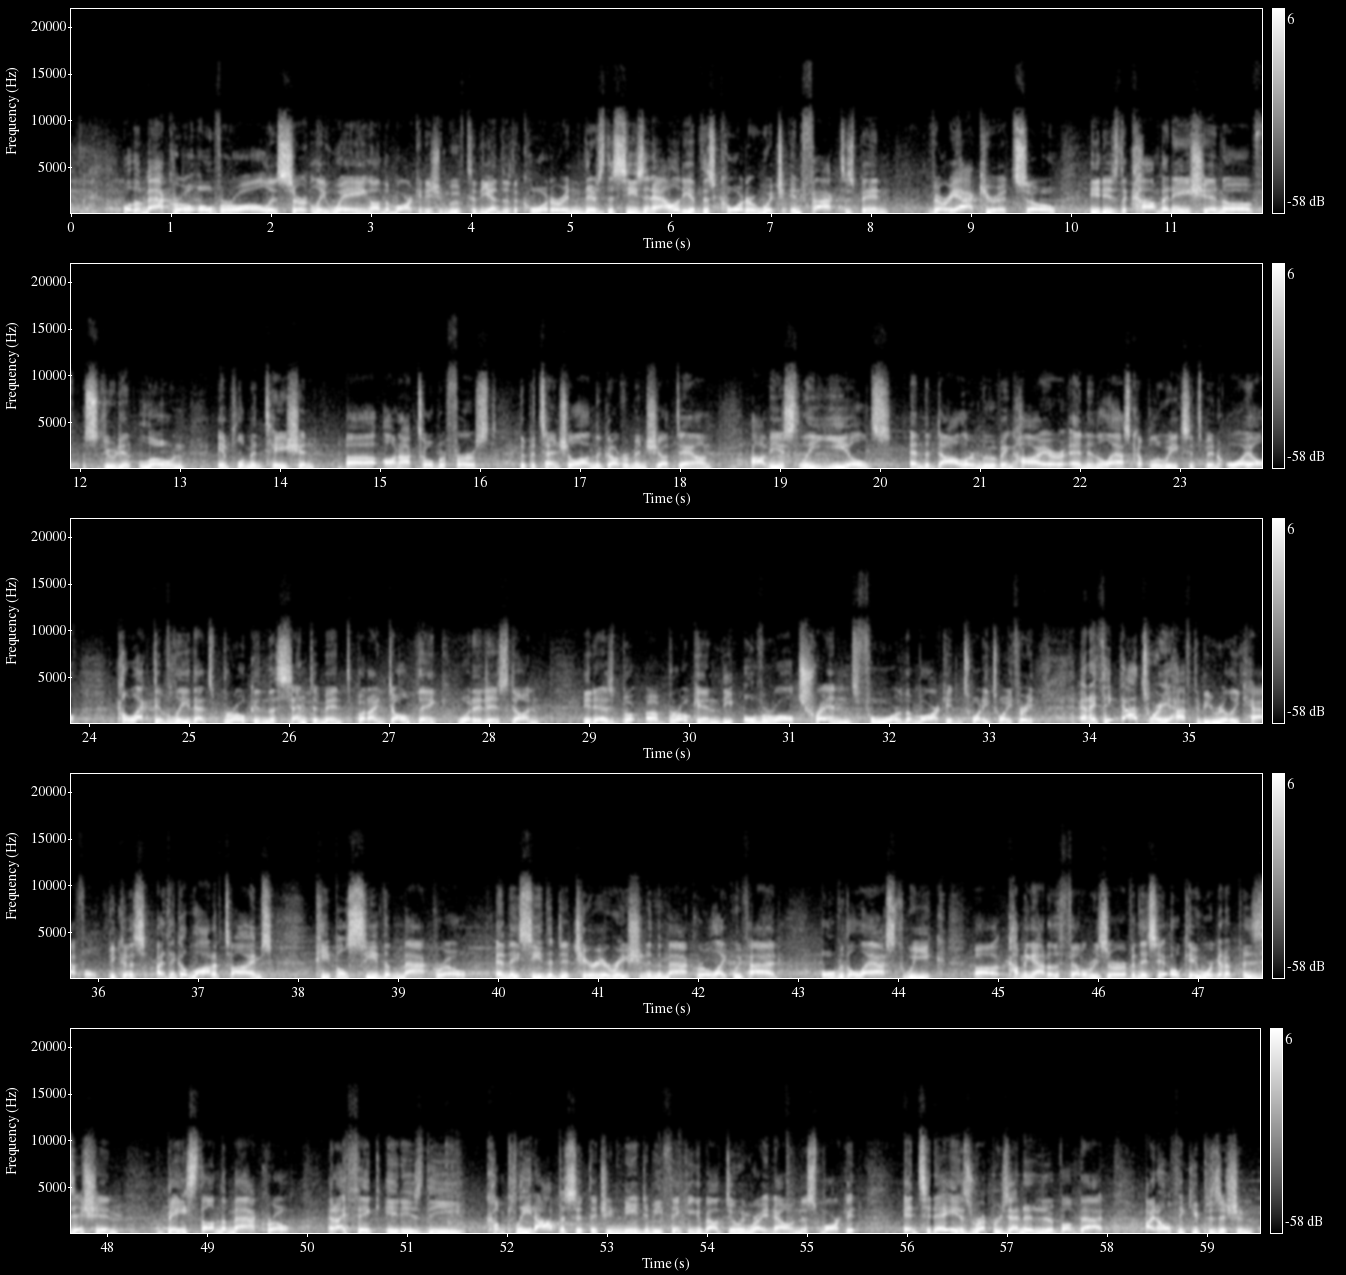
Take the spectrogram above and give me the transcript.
Well, the macro overall is certainly weighing on the market as you move to the end of the quarter. And there's the seasonality of this quarter, which in fact has been very accurate. So it is the combination of student loan implementation uh, on October 1st, the potential on the government shutdown, obviously yields and the dollar moving higher. And in the last couple of weeks, it's been oil collectively that's broken the sentiment, but I don't think what it has done, it has uh, broken the overall trend for the market in 2023. And I think that's where you have to be really careful because I think a lot of times people see the macro and they see the deterioration in the macro like we've had over the last week uh, coming out of the Federal Reserve, and they say, okay, we're going to position based on the macro. And I think it is the complete opposite that you need to be thinking about doing right now in this market. And today is representative of that. I don't think you position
